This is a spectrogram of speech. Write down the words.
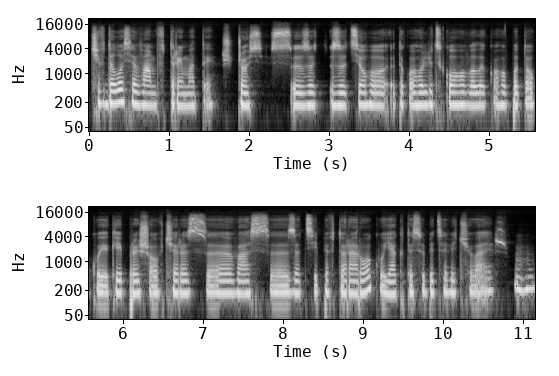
чи вдалося вам втримати щось з, з цього такого людського великого потоку, який пройшов через е, вас е, за ці півтора року? Як ти собі це відчуваєш? Угу.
